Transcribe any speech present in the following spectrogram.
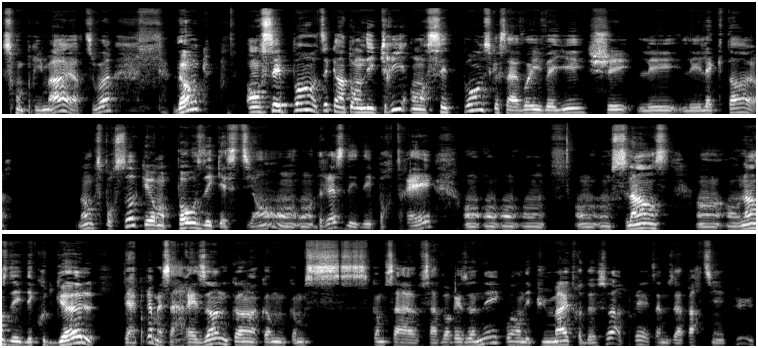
son primaire, tu vois? Donc, on sait pas, tu sais, quand on écrit, on sait pas ce que ça va éveiller chez les, les lecteurs. Donc, c'est pour ça qu'on pose des questions, on, on dresse des, des portraits, on, on, on, se lance, on, on lance des, des coups de gueule, puis après, mais ça résonne comme, comme, comme, comme ça, ça va résonner, quoi. On n'est plus maître de ça après, ça nous appartient plus.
